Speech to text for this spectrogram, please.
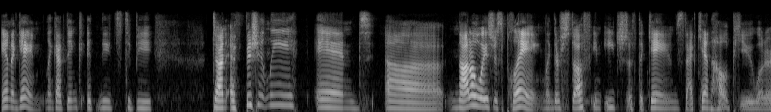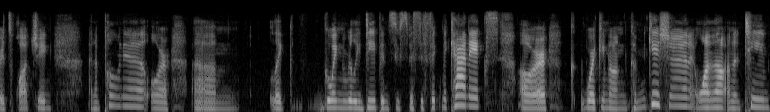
in a game. Like, I think it needs to be done efficiently and uh, not always just playing. Like, there's stuff in each of the games that can help you, whether it's watching an opponent or um, like going really deep into specific mechanics or working on communication and whatnot on a team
